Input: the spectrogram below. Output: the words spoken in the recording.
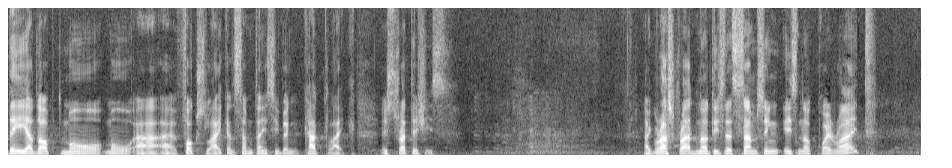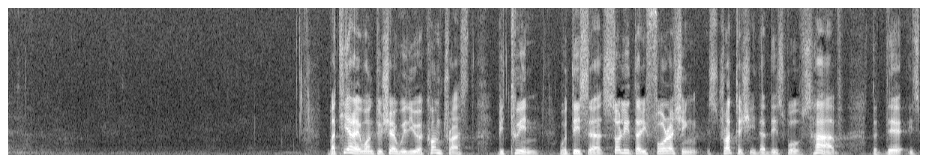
they adopt more, more fox like and sometimes even cat like strategies. A grass rat noticed that something is not quite right. But here I want to share with you a contrast between what is a solitary foraging strategy that these wolves have, that they is,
